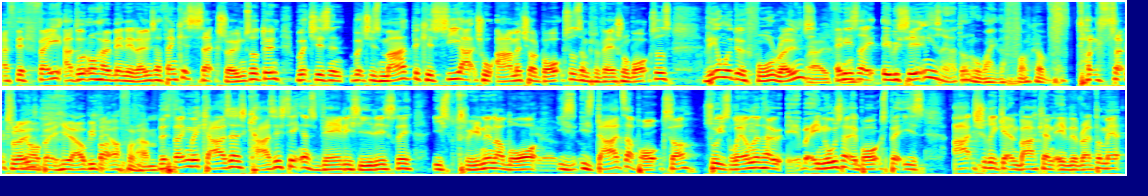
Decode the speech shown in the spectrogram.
if they fight, I don't know how many rounds. I think it's six rounds they're doing, which is which is mad because see actual amateur boxers and professional boxers, they only do four rounds. Aye, And he's like, he was saying to me, he's like, I don't know why the fuck I've done six rounds. No, but he, that'll be But better for him. The thing with Kaz is Kaz is taking this very seriously. He's training a lot. His, his dad's a boxer, so he's learning how. He knows how to box, but he's actually getting back into the rhythm. It.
